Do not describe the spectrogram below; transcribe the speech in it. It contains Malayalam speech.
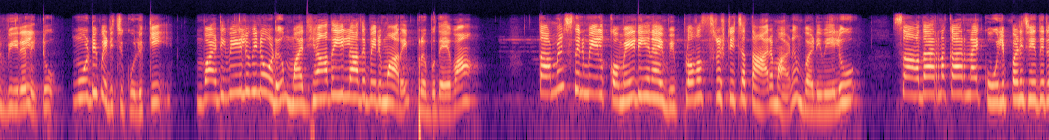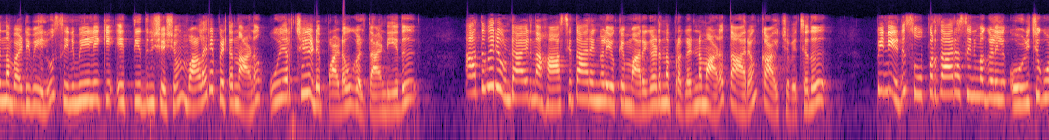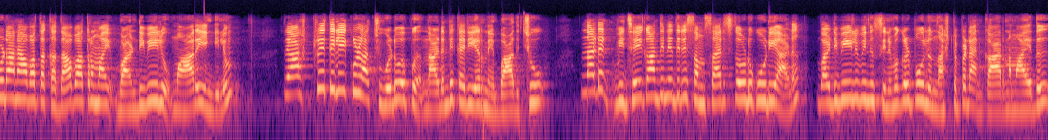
വിരലിട്ടു മുടി പിടിച്ചു കുലുക്കി. വടിവേലുവിനോട് മര്യാദയില്ലാതെ പെരുമാറി പ്രഭുദേവ. തമിഴ് സിനിമയിൽ കൊമേഡിയനായി വിപ്ലവം സൃഷ്ടിച്ച താരമാണ് വടിവേലു. സാധാരണക്കാരനായി കൂലിപ്പണി ചെയ്തിരുന്ന വടിവേലു സിനിമയിലേക്ക് എത്തിയതിനു ശേഷം വളരെ പെട്ടെന്നാണ് ഉയർച്ചയുടെ പടവുകൾ താണ്ടിയത്. അതുവരെ ഉണ്ടായിരുന്ന ഹാസ്യതാരങ്ങളെയൊക്കെ മറികടന്ന പ്രകടനമാണ് താരം കാഴ്ചവെച്ചത്. പിന്നീട് സൂപ്പർതാര സിനിമകളിൽ ഒഴിച്ചുകൂടാനാവാത്ത കഥാപാത്രമായി വണ്ടിവേലു മാറിയെങ്കിലും രാഷ്ട്രീയത്തിലേക്കുള്ള ചുവടുവെപ്പ് നടന്റെ കരിയറിനെ ബാധിച്ചു. നടൻ വിജയകാന്തിനെതിരെ സംസാരിച്ചതോടുകൂടിയാണ് വടിവേലുവിന് സിനിമകൾ പോലും നഷ്ടപ്പെടാൻ കാരണമായത്.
